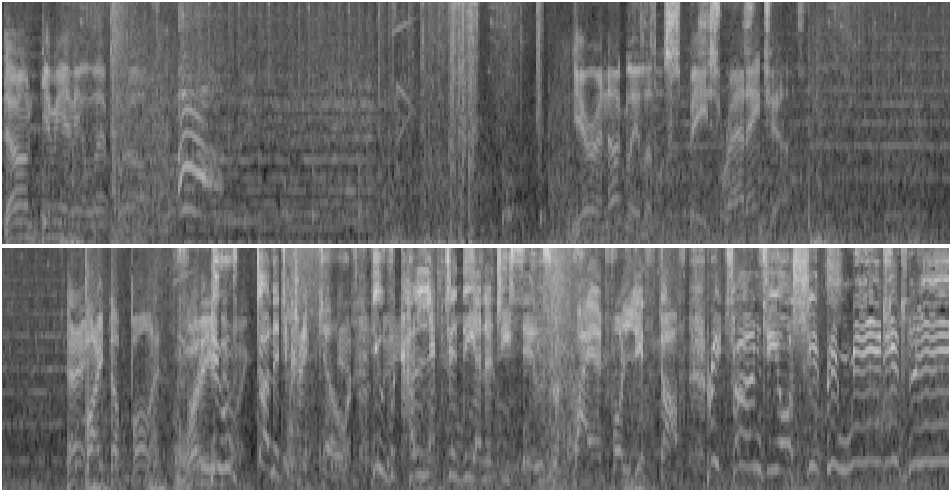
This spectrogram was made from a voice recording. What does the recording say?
Don't give me any ugly little space rat, ain't you? Hey, bite the bullet. What are you You've doing? done it, Crypto. You've collected the energy cells required for liftoff. Return to your ship immediately!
